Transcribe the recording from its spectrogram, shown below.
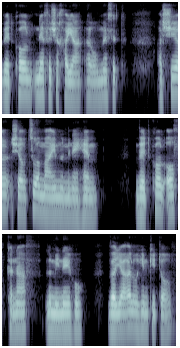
ואת כל נפש החיה הרומסת אשר שרצו המים למיניהם ואת כל עוף כנף למיניהו וירא אלוהים כי טוב.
